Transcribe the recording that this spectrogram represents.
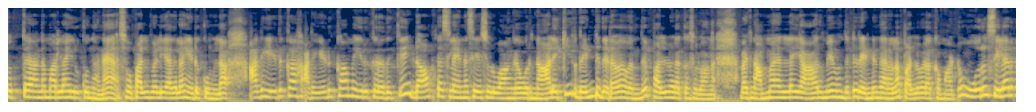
சொத்தை அந்த மாதிரிலாம் இருக்கும் தானே? ஸோ பல்வலி அதெல்லாம் எடுக்கும்ல. அது எதுக்காக அதை எடுக்காமல் இருக்கிறதுக்கு டாக்டர்ஸில் என்ன செய்ய சொல்லுவாங்க? ஒரு நாளைக்கு ரெண்டு தடவை வந்து பல் வளர்க்க சொல்லுவாங்க. பட் நம்மள யாருமே வந்துட்டு ரெண்டு நேரம்லாம் பல் வளர்க்க மாட்டோம். ஒரு சிலர்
